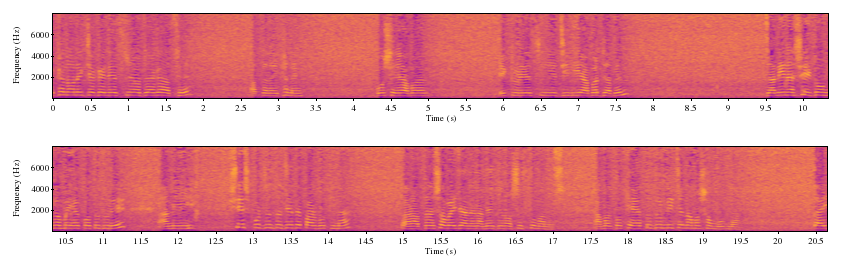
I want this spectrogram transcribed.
এখানে অনেক জায়গায় রেস্ট নেওয়ার জায়গা আছে। আপনারা এখানে বসে আবার একটু রেস্ট নিয়ে জিরিয়ে আবার যাবেন। জানি না সেই গঙ্গা মাইয়া কত দূরে। আমি শেষ পর্যন্ত যেতে পারব কি না কারণ আপনারা সবাই জানেন, আমি একজন অসুস্থ মানুষ। আমার পক্ষে এত দূর নিচে নামা সম্ভব না। তাই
